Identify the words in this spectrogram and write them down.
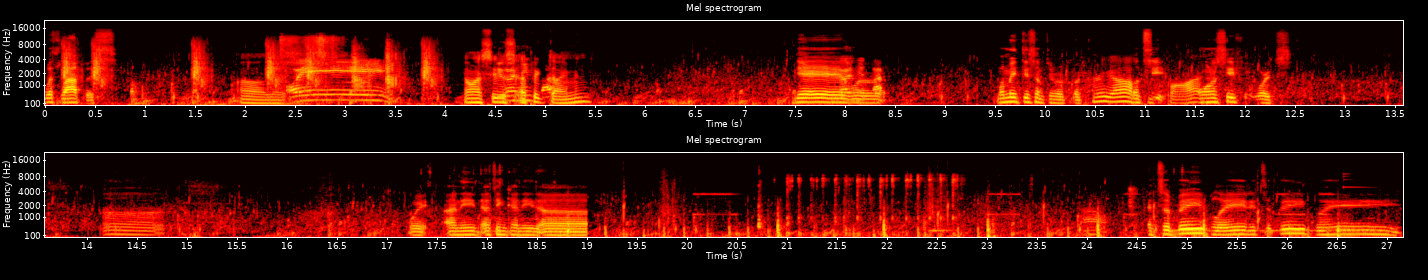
with lapis. Oh Oh, look. yeah. You want to see You this epic that? diamond? Yeah, yeah, yeah. guys wait, wait. Let me do something real quick. Hurry up, Let's see. bot. I want to see if it works. Uh, Wait, I need, I think I need, uh, Ow. it's a Beyblade, it's a Beyblade.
